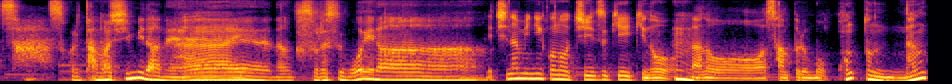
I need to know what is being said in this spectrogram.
さあそれ楽しみだね。はなんかそれすごいな。で。ちなみにこのチーズケーキの、うん。あのーサンプルもう本当何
